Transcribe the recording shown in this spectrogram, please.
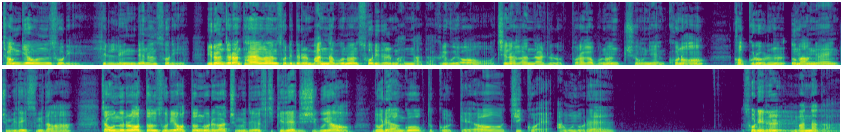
정겨운 소리, 힐링되는 소리, 이런저런 다양한 소리들을 만나보는 소리를 만나다. 그리고요, 지나간 날들로 돌아가보는 추억여행 코너, 거꾸로 흐르는 음악여행 준비되어 있습니다. 자, 오늘은 어떤 소리, 어떤 노래가 준비되어 있을지 기대해 주시고요. 노래 한 곡 듣고 올게요. 지코의 아무 노래. 소리를 만나다.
